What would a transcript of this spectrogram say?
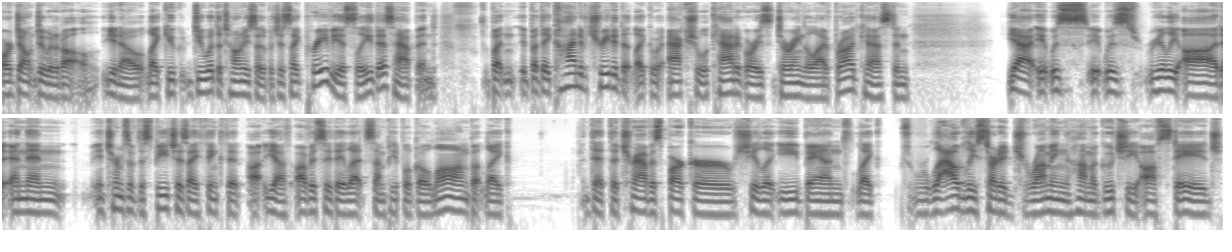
or don't do it at all. You know, like you do what the Tony said, which is like previously this happened, but but they kind of treated it like actual categories during the live broadcast and yeah, it was it was really odd. And then in terms of the speeches, I think that uh, yeah, obviously they let some people go long, but like that the Travis Barker Sheila E band like loudly started drumming Hamaguchi off stage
